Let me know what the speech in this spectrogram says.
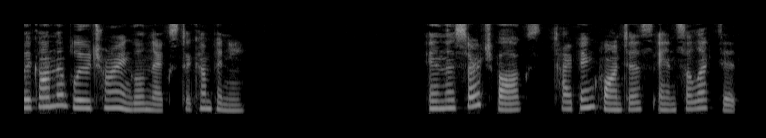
Click on the blue triangle next to Company. In the search box, type in Qantas and select it.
